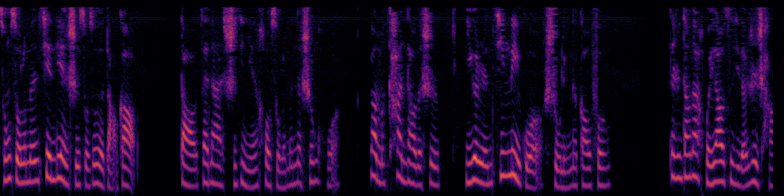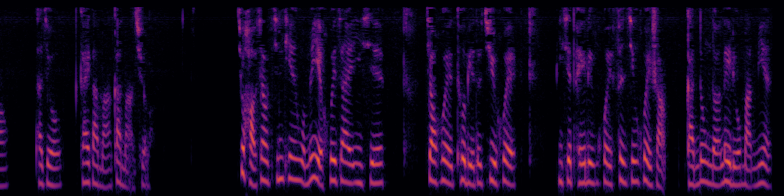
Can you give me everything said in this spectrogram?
从所罗门献殿时所做的祷告，到在那十几年后所罗门的生活，让我们看到的是一个人经历过属灵的高峰，但是当他回到自己的日常，他就该干嘛干嘛去了。就好像今天我们也会在一些教会特别的聚会、一些培灵会、奋兴会上感动的泪流满面，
